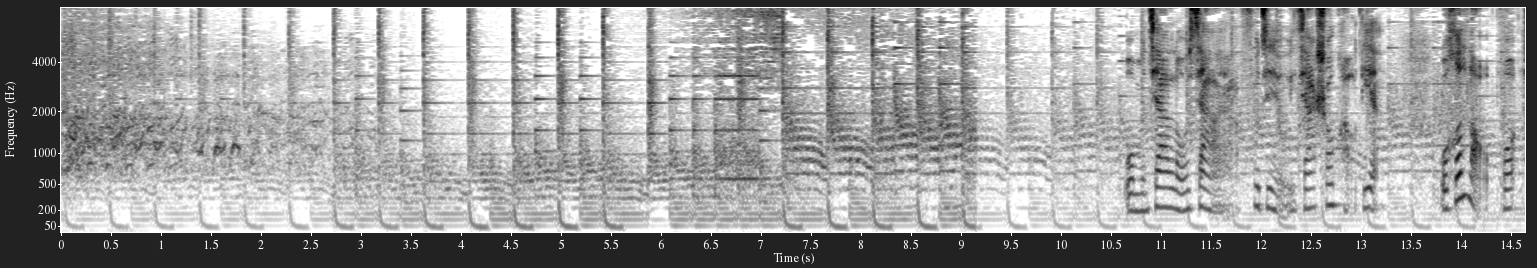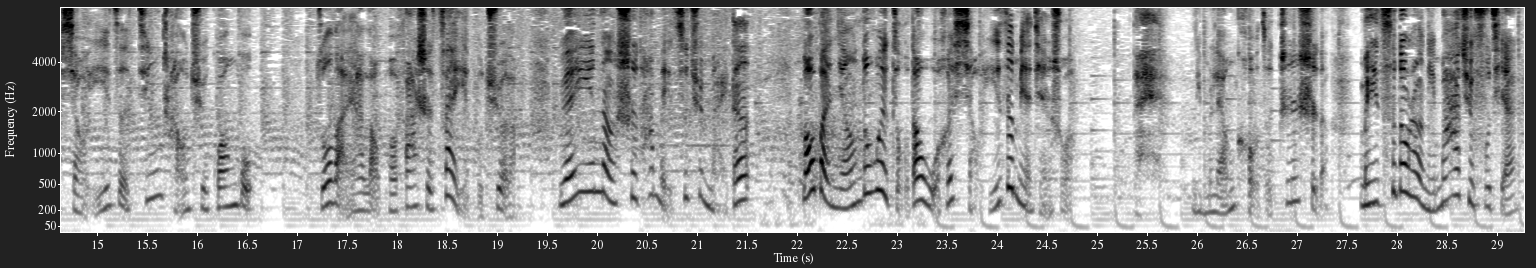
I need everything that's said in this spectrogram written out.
我们家楼下呀，附近有一家烧烤店，我和老婆、小姨子经常去光顾。昨晚呀，老婆发誓再也不去了，原因呢是她每次去买单，老板娘都会走到我和小姨子面前说：“哎，你们两口子真是的，每次都让你妈去付钱。”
